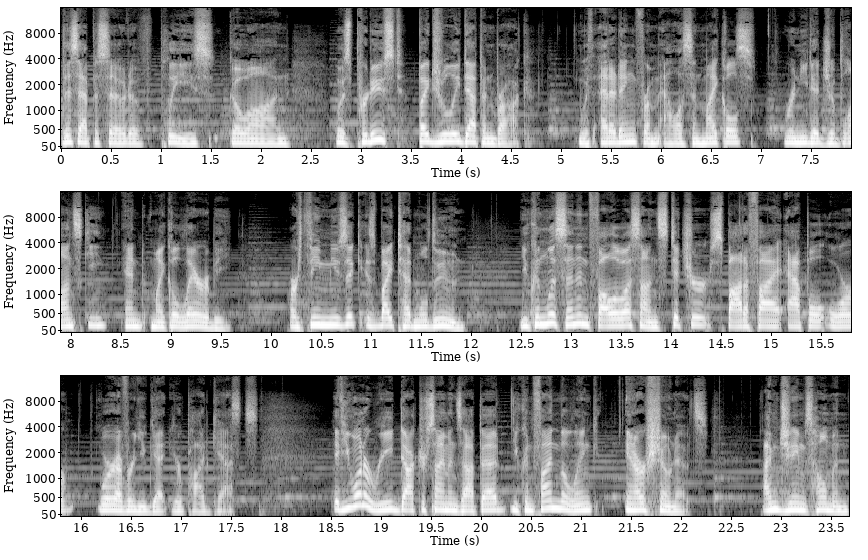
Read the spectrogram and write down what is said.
This episode of Please Go On was produced by Julie Deppenbrock, with editing from Allison Michaels, Renita Jablonski, and Michael Larrabee. Our theme music is by Ted Muldoon. You can listen and follow us on Stitcher, Spotify, Apple, or wherever you get your podcasts. If you want to read Dr. Simon's op ed, you can find the link in our show notes. I'm James Hohmann,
